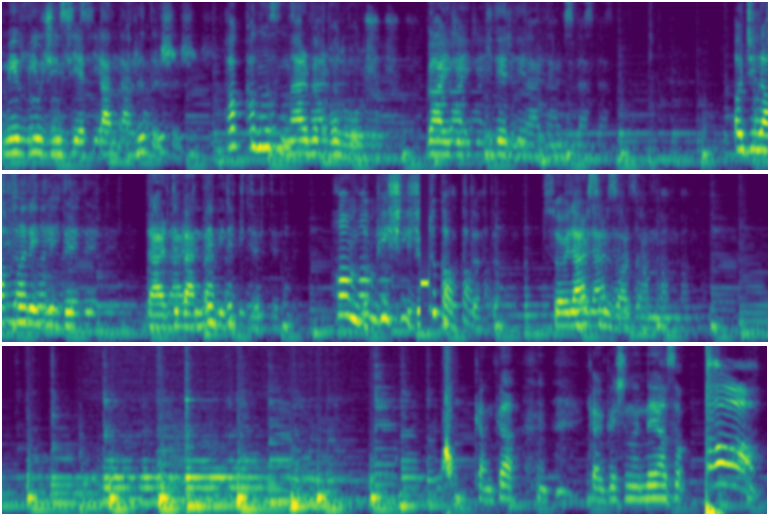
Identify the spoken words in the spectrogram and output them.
mevzu cinsiyetten arıdır. Hakkınız Merve bol olur, gayrı giderim derdinizden. Acı laflar edildi, derdi bende birikti. Hamdı pişti, götü kalktı. Söylersiniz arkamdan. Kanka, kanka şunu ne yazsam? Ah!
